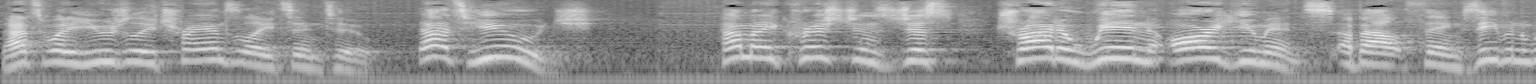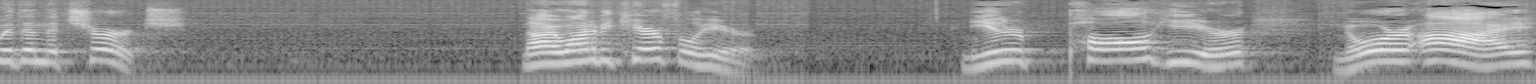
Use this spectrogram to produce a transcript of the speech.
That's what it usually translates into. That's huge. How many Christians just try to win arguments about things, even within the church? Now, I want to be careful here. Neither Paul here nor I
